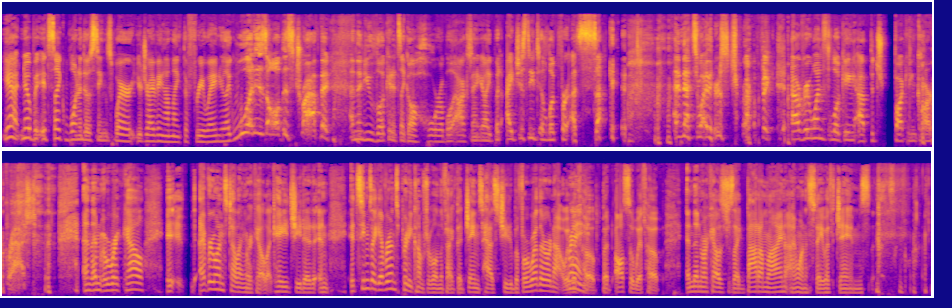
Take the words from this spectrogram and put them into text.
Yeah, no, but it's like one of those things where you're driving on like the freeway and you're like, what is all this traffic? And then you look and it's like a horrible accident. You're like, but I just need to look for a second. and that's why there's traffic. Everyone's looking at the tr- fucking car crash. And then Raquel, it, everyone's telling Raquel like, "Hey, he cheated," and it seems like everyone's pretty comfortable in the fact that James has cheated before, whether or not with Right. Hope, but also with Hope. And then Raquel's just like, "Bottom line, I want to stay with James."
